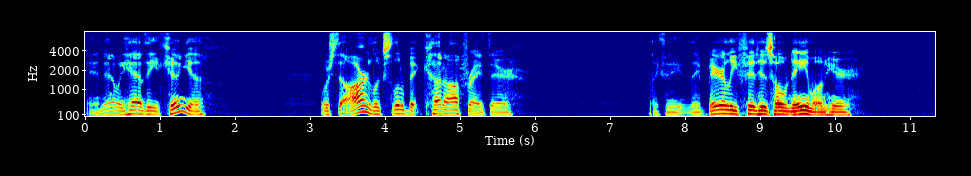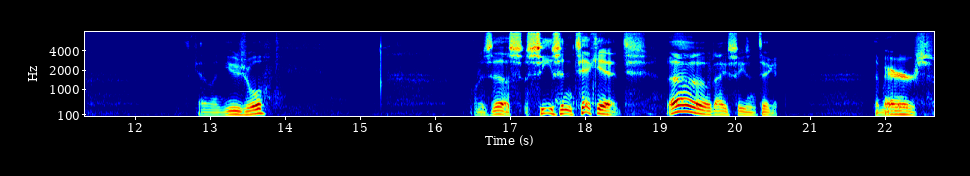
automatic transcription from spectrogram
And now we have the Acuna, which the R looks a little bit cut off right there. Like they, they barely fit his whole name on here. It's kind of unusual. What is this? Season ticket. Oh, nice season ticket. The Mariners.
